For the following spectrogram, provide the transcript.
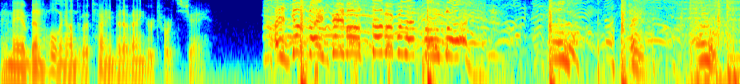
I may have been holding on to a tiny bit of anger towards Jay. I just got ice cream all summer for that boombox!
